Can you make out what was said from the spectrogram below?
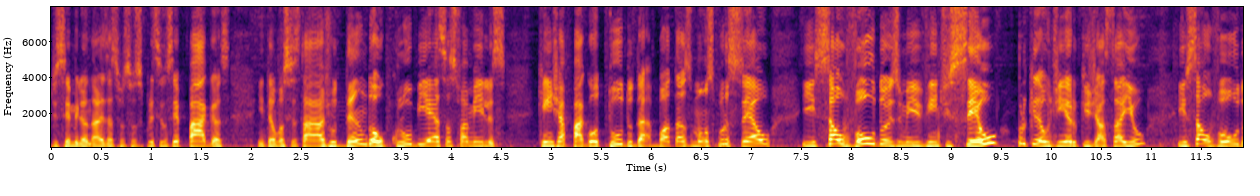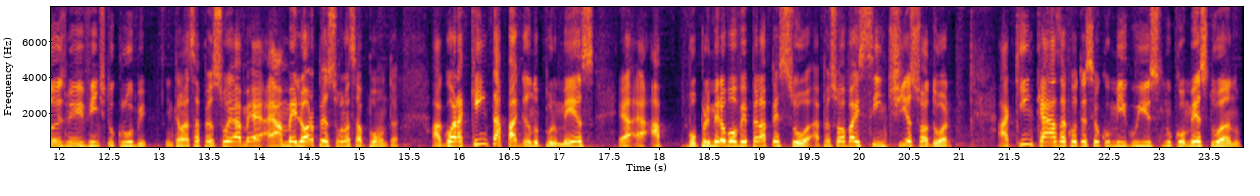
de ser milionários. As pessoas precisam ser pagas. Então você está ajudando ao clube e a essas famílias. Quem já pagou tudo, dá- bota as mãos pro céu e salvou o 2020 seu, porque é um dinheiro que já saiu, e salvou o 2020 do clube. Então essa pessoa é a, é a melhor pessoa nessa ponta. Agora, quem tá pagando por mês, é a- a- vou, primeiro eu vou ver pela pessoa. A pessoa vai sentir a sua dor. Aqui em casa aconteceu comigo isso no começo do ano.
